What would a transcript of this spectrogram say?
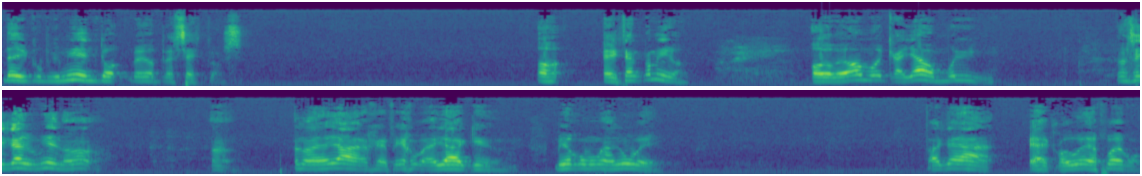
del cumplimiento de los preceptos. ¿O ¿Están conmigo? O lo veo muy callado, muy... No se está durmiendo, ¿no? Ah. No, el reflejo allá aquí veo como una nube. Falta el color de fuego.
